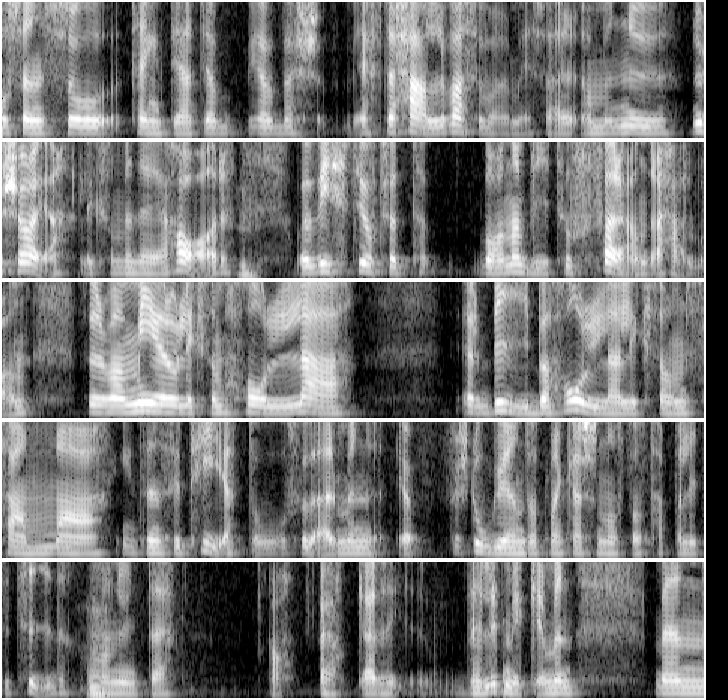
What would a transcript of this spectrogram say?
Och sen så tänkte jag att jag, jag börs, efter halva så var jag mer så här, ja men nu, nu kör jag liksom med det jag har. Mm. Och jag visste ju också att banan blir tuffare andra halvan. Så det var mer att liksom hålla eller bibehålla liksom samma intensitet och, och sådär. Men jag förstod ju ändå att man kanske någonstans tappar lite tid mm. om man nu inte ja, ökar väldigt mycket. Men, men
